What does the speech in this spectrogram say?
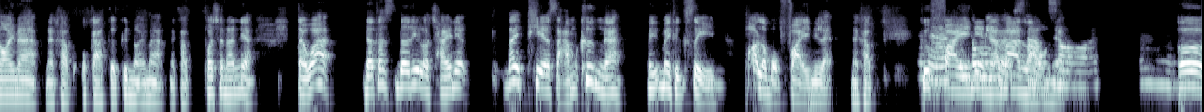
น้อยมากนะครับ โอกาสเกิดขึ้นน้อยมากนะครับ เพราะฉะนั้นเนี่ยแต่ว่า Data Center ที่เราใช้เนี่ยได้ tier สามครึ่งนะไม่ไม่ถึงสี่เพราะระบบไฟนี่แหละนะครับ คือไฟเนี่ยนะบ้านเราเนี่ย เออ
